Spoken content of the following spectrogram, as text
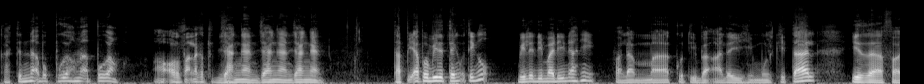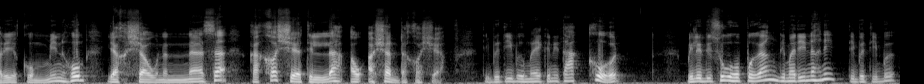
kata nak berperang nak perang. Ha, Allah Taala kata jangan jangan jangan. Tapi apabila tengok-tengok bila di Madinah ni falamma kutiba alaihimul qital idza fariqum minhum yakhshawna an-nasa ka khashyatillah aw ashadda khasyah tiba-tiba mereka ni takut bila disuruh perang di Madinah ni tiba-tiba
